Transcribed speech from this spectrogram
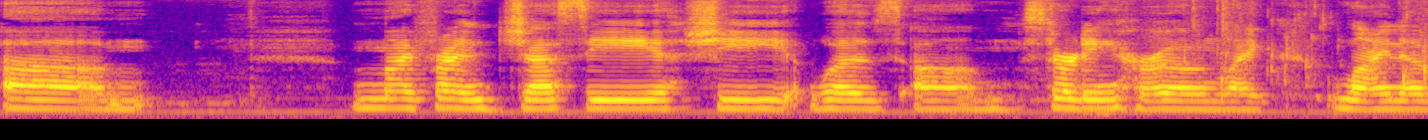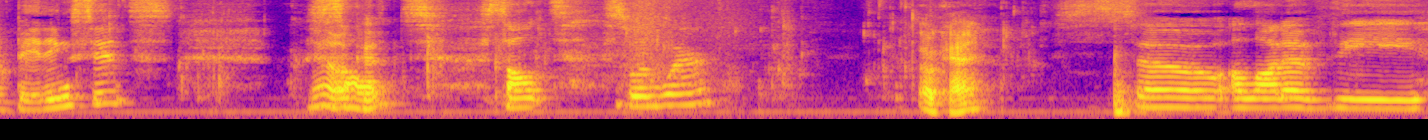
um, my friend Jessie. She was um, starting her own like line of bathing suits, Yeah, salt okay. salt swimwear. Okay. So a lot of the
